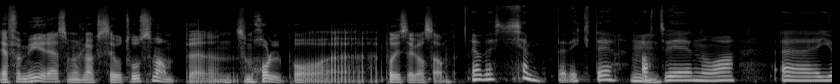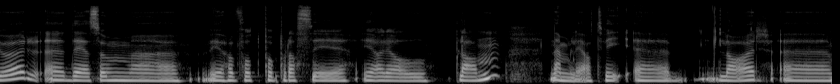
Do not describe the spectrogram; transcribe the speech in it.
Ja, for myr er som en slags CO2-svamp eh, som holder på, eh, på, disse gassene. Ja, det er kjempeviktig mm. at vi nå eh, gjør eh, det som eh, vi har fått på plass i, i arealplanen. Nemlig at vi eh, lar eh,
